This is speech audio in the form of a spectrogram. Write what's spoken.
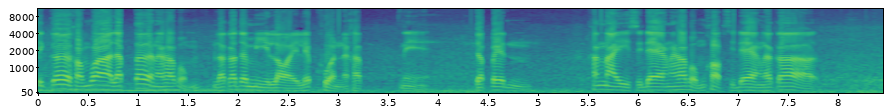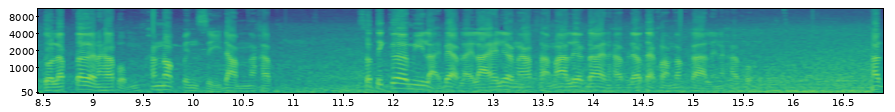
ติกเกอร์คำว่าแรปเตอร์นะครับ ผมแล้วก็จะมีรอยเล็บข่วนนะครับนี่ จะเป็นข้างในสีแดงนะครับ ผมขอบสีแดงแล้วก็ตัวแรปเตอร์นะครับ ผมข้างนอกเป็นสีดำนะครับสติกเกอร์มีหลายแบบหลายลายให้เลือกนะครับ สามารถเลือกได้นะครับ แล้วแต่ความต้องการเลยนะครับ ผม ถัด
